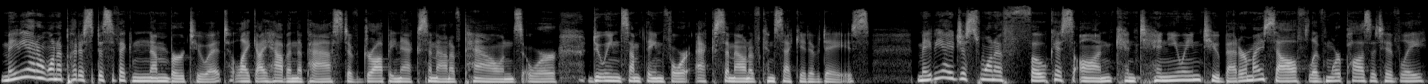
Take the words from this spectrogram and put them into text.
Maybe I don't want to put a specific number to it, like I have in the past of dropping X amount of pounds or doing something for X amount of consecutive days maybe I just want to focus on continuing to better myself, live more positively,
